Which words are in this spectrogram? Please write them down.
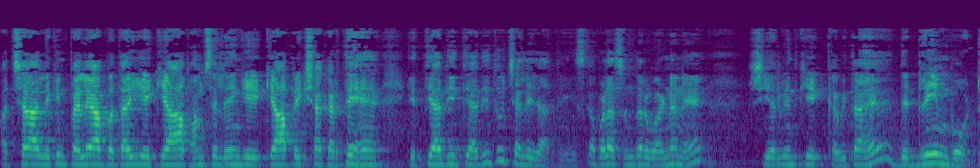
अच्छा लेकिन पहले आप बताइए क्या आप हमसे लेंगे, क्या अपेक्षा करते हैं, इत्यादि इत्यादि तो चले जाते हैं। इसका बड़ा सुंदर वर्णन है। शेयरविंद की एक कविता है the dream boat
